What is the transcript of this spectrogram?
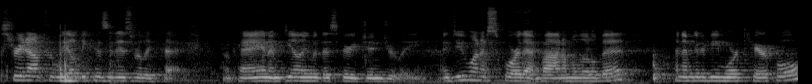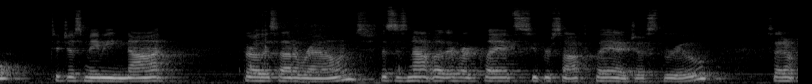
straight off the wheel because it is really thick, okay? And I'm dealing with this very gingerly. I do wanna score that bottom a little bit, and I'm gonna be more careful to just maybe not throw this out around. This is not leather hard clay, it's super soft clay I just threw. So I don't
